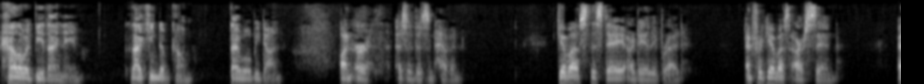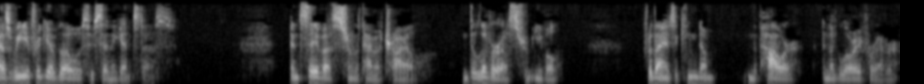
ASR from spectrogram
hallowed be thy name. Thy kingdom come, thy will be done, on earth as it is in heaven. Give us this day our daily bread, and forgive us our sin, as we forgive those who sin against us. And save us from the time of trial, and deliver us from evil. For thine is the kingdom, and the power, and the glory forever.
